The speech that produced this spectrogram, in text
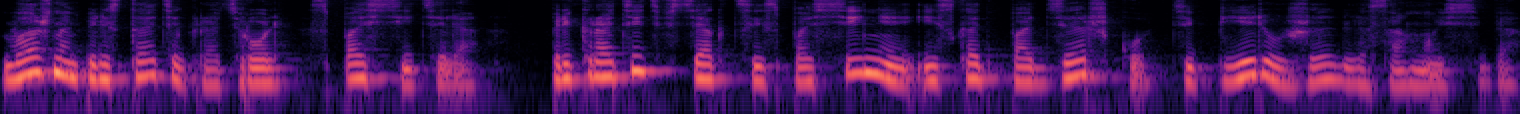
Важно перестать играть роль спасителя, прекратить все акции спасения и искать поддержку теперь уже для самой себя.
